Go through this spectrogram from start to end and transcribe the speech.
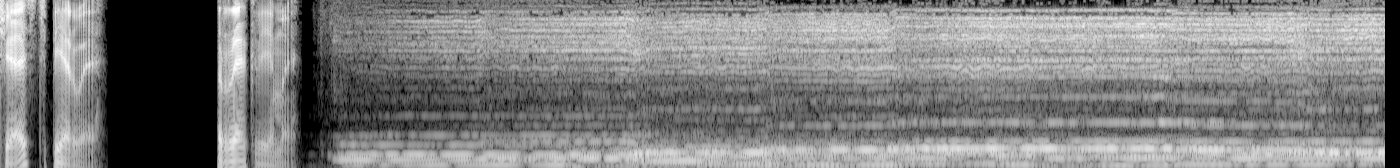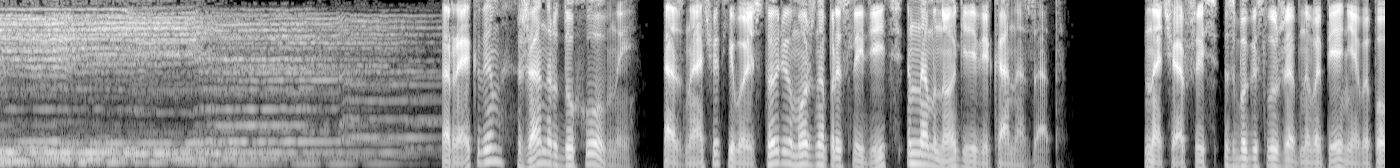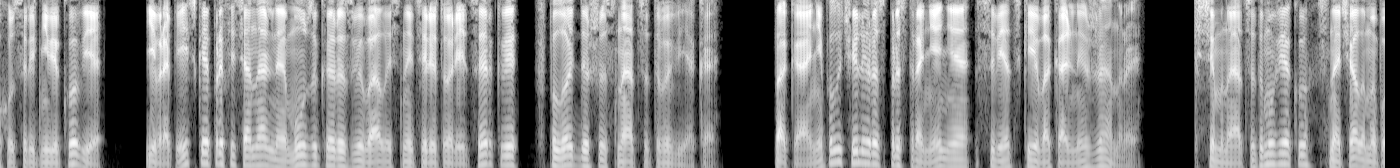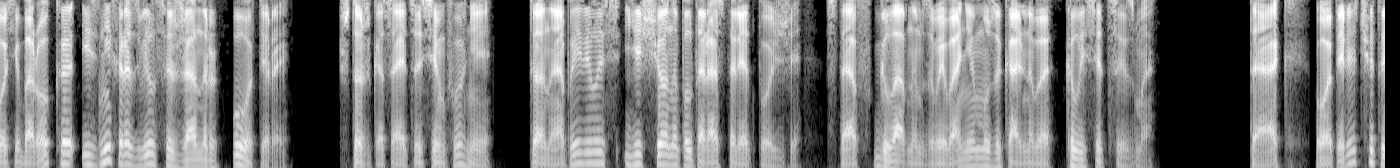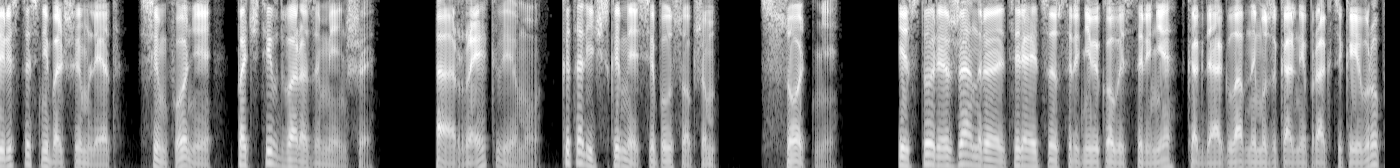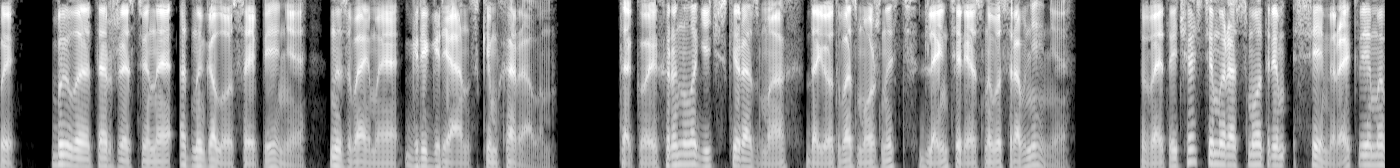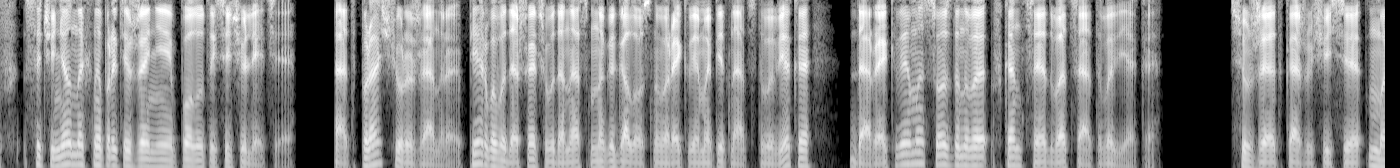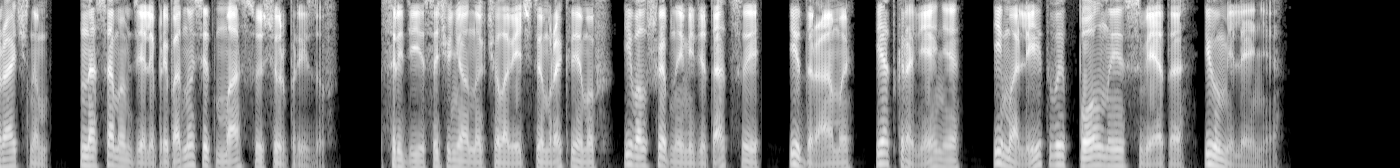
Часть первая. Реквиемы. Реквием — жанр духовный, а значит, его историю можно проследить на многие века назад. Начавшись с богослужебного пения в эпоху Средневековья, европейская профессиональная музыка развивалась на территории церкви вплоть до XVI века, пока не получили распространение светские вокальные жанры. К XVII веку, с началом эпохи барокко, из них развился жанр оперы. Что же касается симфонии, то она появилась еще на полтораста лет позже, став главным завоеванием музыкального классицизма. Так, опере 400 с небольшим лет, симфонии почти в два раза меньше. А реквиему, католической мессе по усопшим, сотни. История жанра теряется в средневековой старине, когда главной музыкальной практикой Европы было торжественное одноголосое пение, называемое григорианским хоралом. Такой хронологический размах дает возможность для интересного сравнения. В этой части мы рассмотрим семь реквиемов, сочиненных на протяжении полутысячелетия. От пращура жанра, первого дошедшего до нас многоголосного реквиема XV века, до реквиема, созданного в конце XX века. Сюжет, кажущийся мрачным, на самом деле преподносит массу сюрпризов. Среди сочиненных человечеством реквиемов и волшебные медитации, и драмы, и откровения, и молитвы, полные света и умиления.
